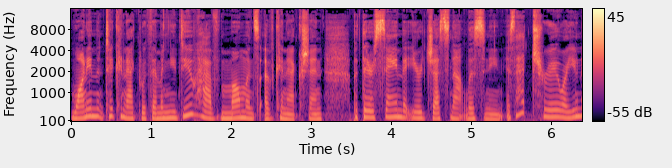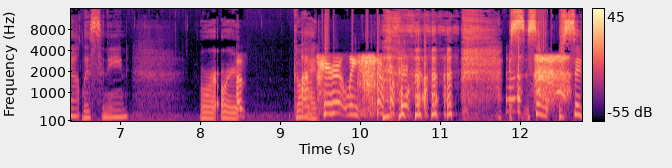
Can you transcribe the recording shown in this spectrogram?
wanting to connect with them, and you do have moments of connection, but they're saying that you're just not listening. Is that true? Are you not listening? Or, or Uh, go ahead. Apparently so. so, so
